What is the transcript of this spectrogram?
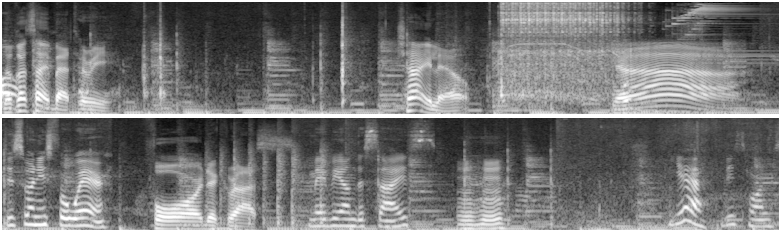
แล้วก็ใส่แบตเตอรี่ใช่แล้วอ่า This one is for where? for the grass Maybe on the sides? อือฮึ Yeah, these ones.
